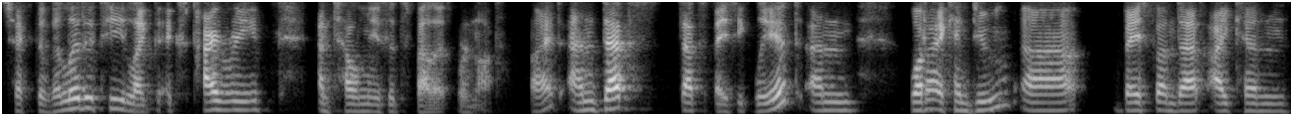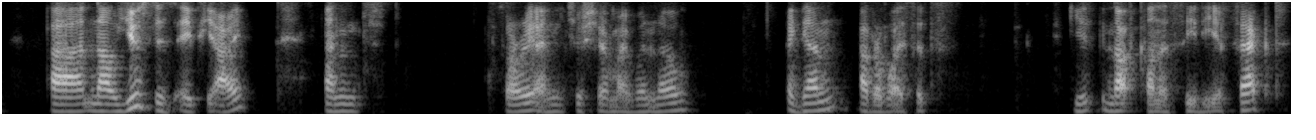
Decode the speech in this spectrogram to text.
check the validity, like the expiry, and tell me if it's valid or not right? And that's that's basically it. And what I can do uh, based on that, I can uh, now use this API. And sorry, I need to share my window again. Otherwise, it's you're not going to see the effect.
